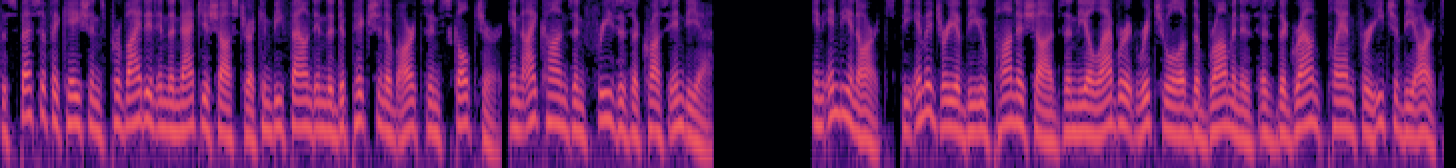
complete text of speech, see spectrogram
The specifications provided in the Natyashastra can be found in the depiction of arts in sculpture, in icons and friezes across India. In Indian arts, the imagery of the Upanishads and the elaborate ritual of the Brahmanas is the ground plan for each of the arts,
